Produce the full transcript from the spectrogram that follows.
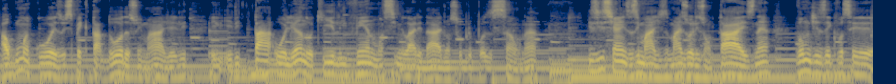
alguma coisa, o espectador da sua imagem, ele ele, ele tá olhando aquilo e vendo uma similaridade, uma sobreposição, né? Existem as imagens mais horizontais, né? Vamos dizer que você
